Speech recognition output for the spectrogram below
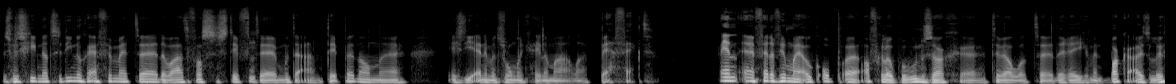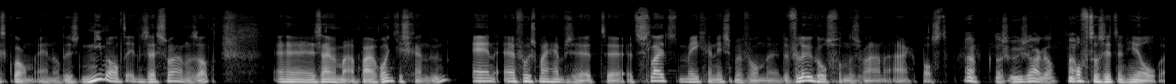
Dus misschien dat ze die nog even met de watervaste stift eh, moeten aantippen. Dan is die animatronic helemaal perfect. En verder viel mij ook op eh, afgelopen woensdag, eh, terwijl het, eh, de regen met bakken uit de lucht kwam en er dus niemand in de zes zwanen zat, zijn we maar een paar rondjes gaan doen. En volgens mij hebben ze het, het sluitmechanisme van de vleugels van de zwanen aangepast. Ja, dat is een goede zaak dan. Ja. Of er zit een heel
